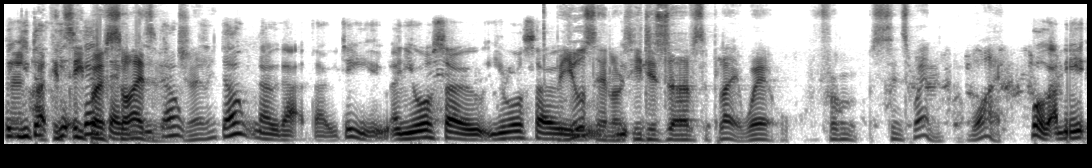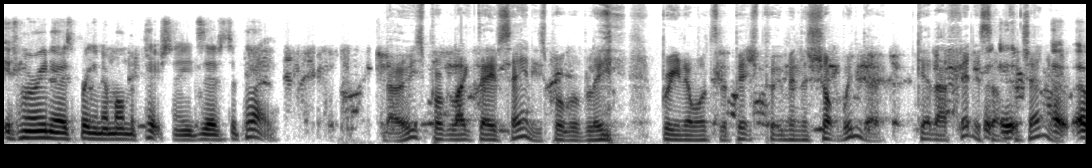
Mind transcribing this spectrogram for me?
but you don't, I can see again, both sides you of it, Don't, do you know I mean? don't know that though, do you? And you also you also. But you're saying Laurence, he deserves to play. Where from? Since when? Why? well, I mean, if Mourinho is bringing him on the pitch, then he deserves to play. No, he's probably like Dave's saying. He's probably bringing him onto the pitch, put him in the shop window, get that fitness up for January. at- at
